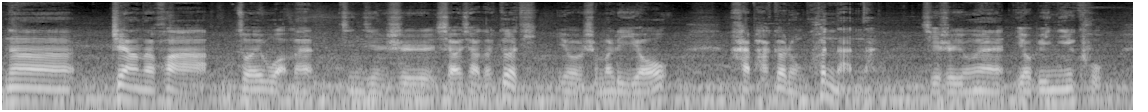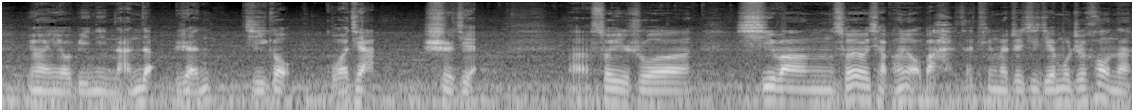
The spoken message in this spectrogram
那这样的话，作为我们仅仅是小小的个体，有什么理由害怕各种困难呢？其实永远有比你苦、永远有比你难的人、机构、国家、世界。啊，所以说，希望所有小朋友吧，在听了这期节目之后呢，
